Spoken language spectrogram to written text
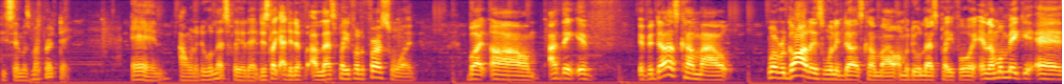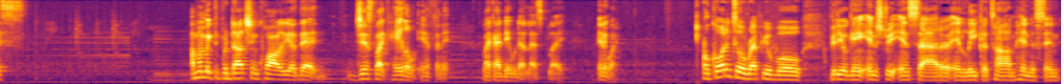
December's my birthday. And I want to do a let's play of that. Just like I did a, a let's play for the first one. But um I think if if it does come out, well regardless when it does come out, I'm gonna do a let's play for it. And I'm gonna make it as I'm gonna make the production quality of that just like Halo Infinite, like I did with that let's play. Anyway. According to a reputable video game industry insider and leaker Tom Henderson,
